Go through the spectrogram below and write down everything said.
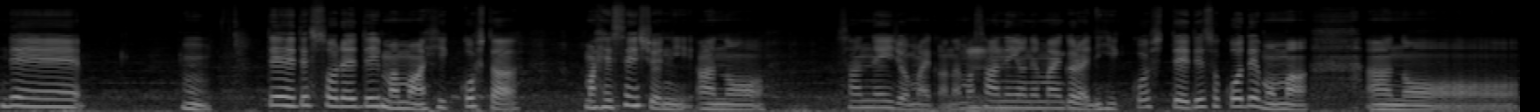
うんで,、うん、ででそれで今、まあ、引っ越した、まあ、ヘッセン州にあの3年以上前かな、まあ、うんうん。3年、4年前ぐらいに引っ越してでそこでも、まああの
